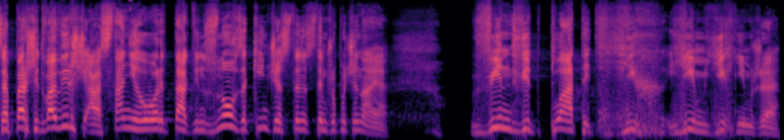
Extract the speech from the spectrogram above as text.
Це перші два вірші, а останній говорить так: він знов закінчує з тим, що починає. Він відплатить їх, їм їхнім же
